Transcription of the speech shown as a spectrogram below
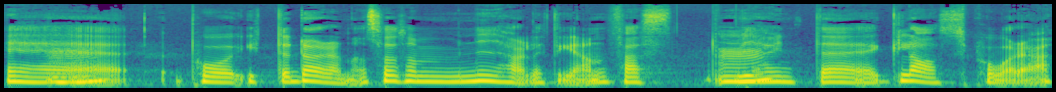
eh, mm. på ytterdörrarna. Så som ni har lite grann, fast mm. vi har inte glas på våra.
